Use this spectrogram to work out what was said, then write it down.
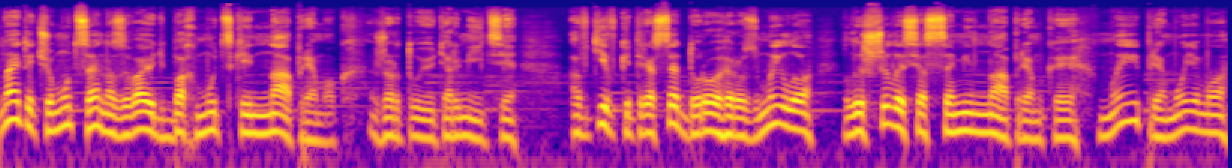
Знаєте, чому це називають Бахмутський напрямок? жартують армійці. Автівки трясе, дороги розмило, лишилися самі напрямки. Ми прямуємо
